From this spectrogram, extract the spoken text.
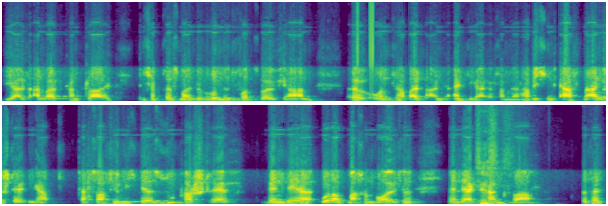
Wir als Anwaltskanzlei, ich habe das mal gegründet vor zwölf Jahren äh, und habe als Einziger angefangen. Dann habe ich einen ersten Angestellten gehabt. Das war für mich der Superstress, wenn der Urlaub machen wollte, wenn der krank war. Das heißt,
